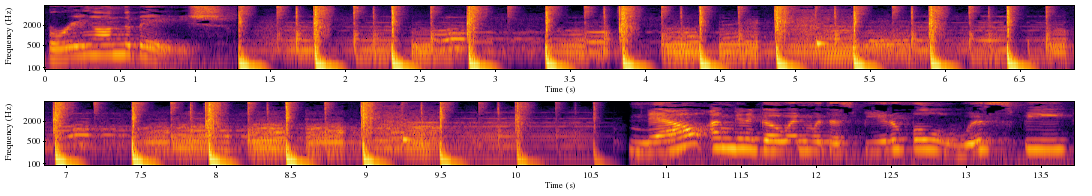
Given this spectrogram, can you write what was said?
bring on the beige. Now I'm gonna go in with this beautiful wispy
